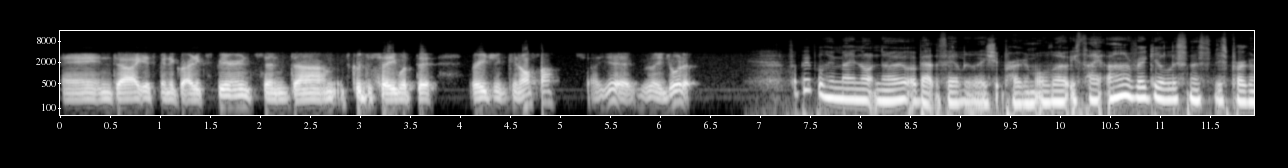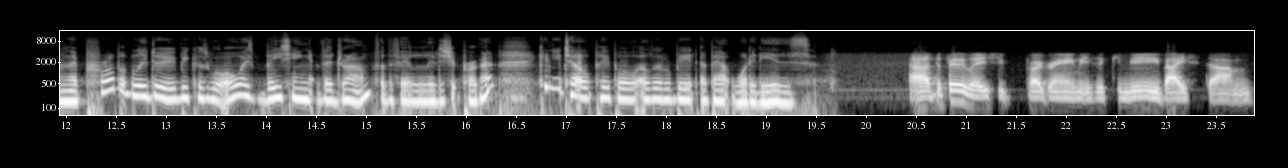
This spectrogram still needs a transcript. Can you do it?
and uh, it's been a great experience, and um, it's good to see what the region can offer. So, yeah, really enjoyed it. For people who may not know about the Fairley Leadership Program, although if they are regular listeners to this program, they probably do because we're always beating the drum for the Fairley Leadership Program. Can you tell people a little bit about what it is? Uh, the Fairleigh Leadership Program is a community based um,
